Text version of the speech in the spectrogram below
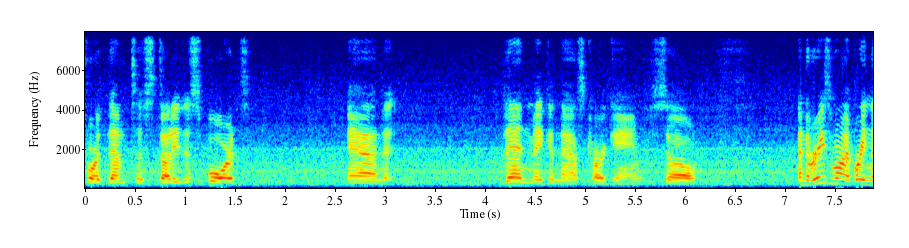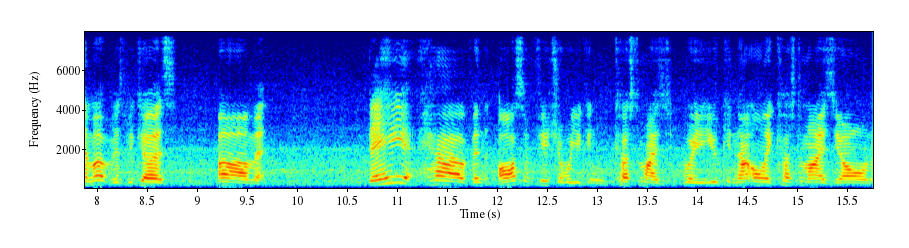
for them to study the sport and then make a NASCAR game. So, and the reason why I bring them up is because um, they have an awesome feature where you can customize, where you can not only customize your own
